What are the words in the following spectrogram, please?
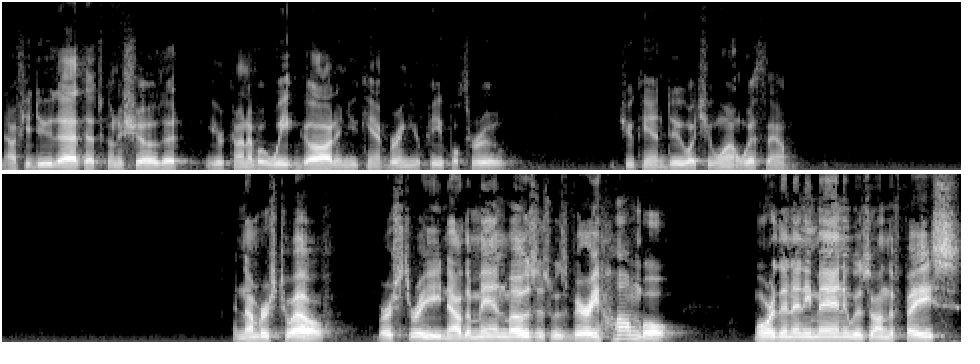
Now, if you do that, that's going to show that you're kind of a weak God and you can't bring your people through. But you can't do what you want with them. In Numbers 12, verse 3 Now the man Moses was very humble, more than any man who was on the face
